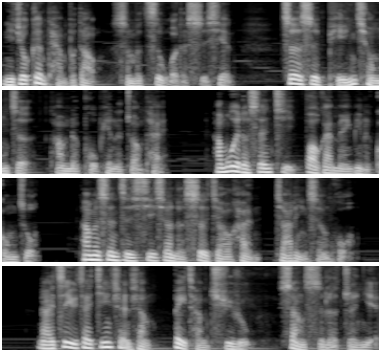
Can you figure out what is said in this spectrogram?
你就更谈不到什么自我的实现。这是贫穷者他们的普遍的状态。他们为了生计爆肝没命的工作，他们甚至牺牲了社交和家庭生活，乃至于在精神上备尝屈辱，丧失了尊严。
